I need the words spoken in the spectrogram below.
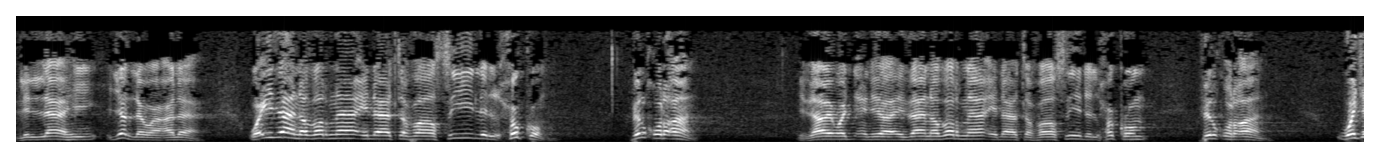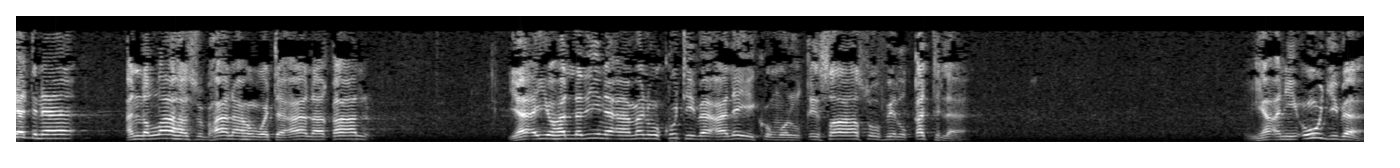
لله جل وعلا. وإذا نظرنا إلى تفاصيل الحكم في القرآن إذا إذا نظرنا إلى تفاصيل الحكم في القرآن وجدنا أن الله سبحانه وتعالى قال يا أيها الذين آمنوا كتب عليكم القصاص في القتلى. يعني أوجب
